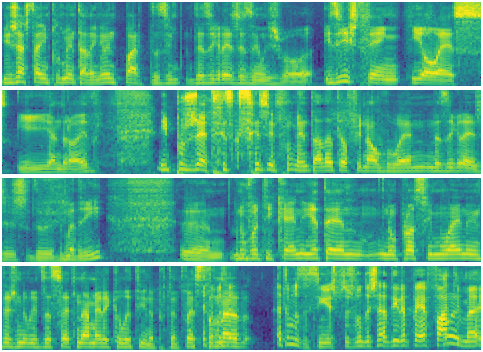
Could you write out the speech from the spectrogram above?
E já está implementado em grande parte das, das igrejas em Lisboa. Existe em iOS e Android. E projeta-se que seja implementado até o final do ano nas igrejas de, de Madrid, eh, no Vaticano e até no próximo ano, em 2017, na América Latina. Portanto, vai se Então, mas, tornar. Então, mas assim as pessoas vão deixar de ir a pé a Fátima.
